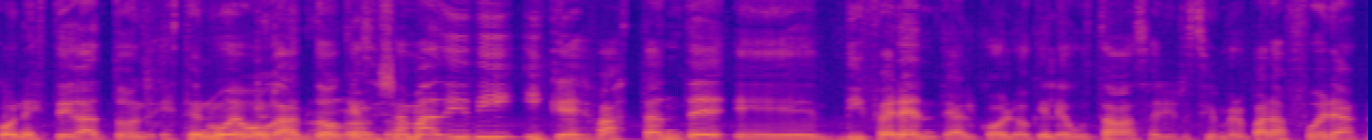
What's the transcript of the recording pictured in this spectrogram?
con este gato, este nuevo Este gato nuevo que gato. se llama Didi y que es bastante eh, diferente al colo, que le gustaba salir siempre para afuera.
